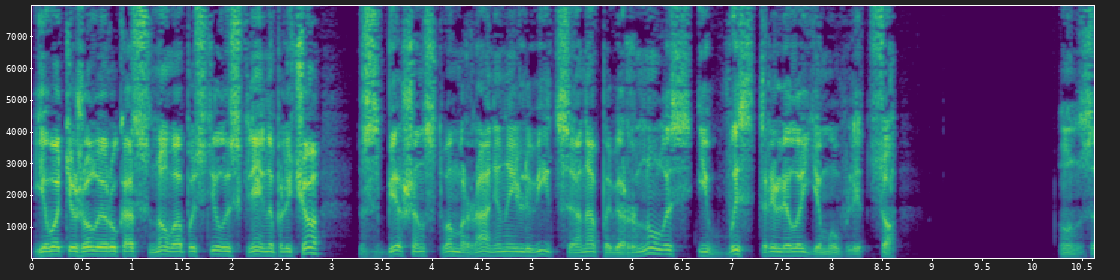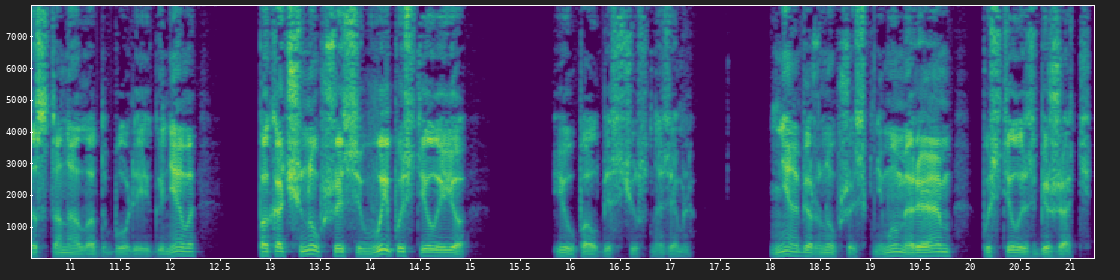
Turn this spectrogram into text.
его тяжелая рука снова опустилась к ней на плечо. С бешенством раненой львицы она повернулась и выстрелила ему в лицо. Он застонал от боли и гнева, покачнувшись, выпустил ее и упал без чувств на землю. Не обернувшись к нему, Мириам пустилась бежать.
